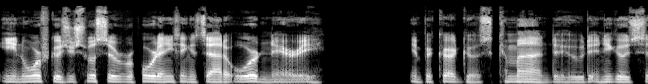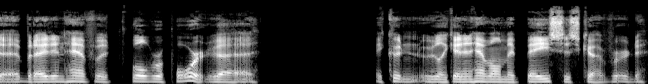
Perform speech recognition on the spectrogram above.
And Worf goes, you're supposed to report anything that's out of ordinary. And Picard goes, come on, dude. And he goes, uh, but I didn't have a full report. I couldn't, like, I didn't have all my bases covered.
